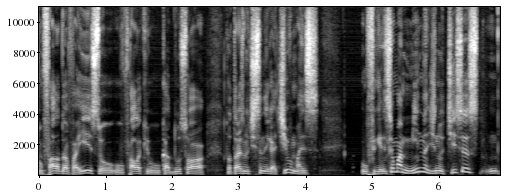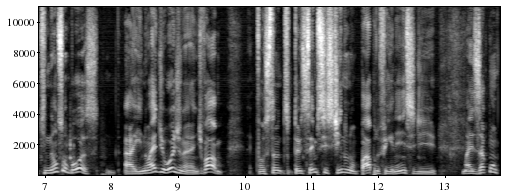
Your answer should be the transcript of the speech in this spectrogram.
não fala do Havaí, ou, ou fala que o Cadu só, só traz notícia negativa, mas o Figueirense é uma mina de notícias que não são boas. Aí não é de hoje, né? A gente fala. Vocês estão- sempre insistindo no papo do Figueirense de. Mas acon-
